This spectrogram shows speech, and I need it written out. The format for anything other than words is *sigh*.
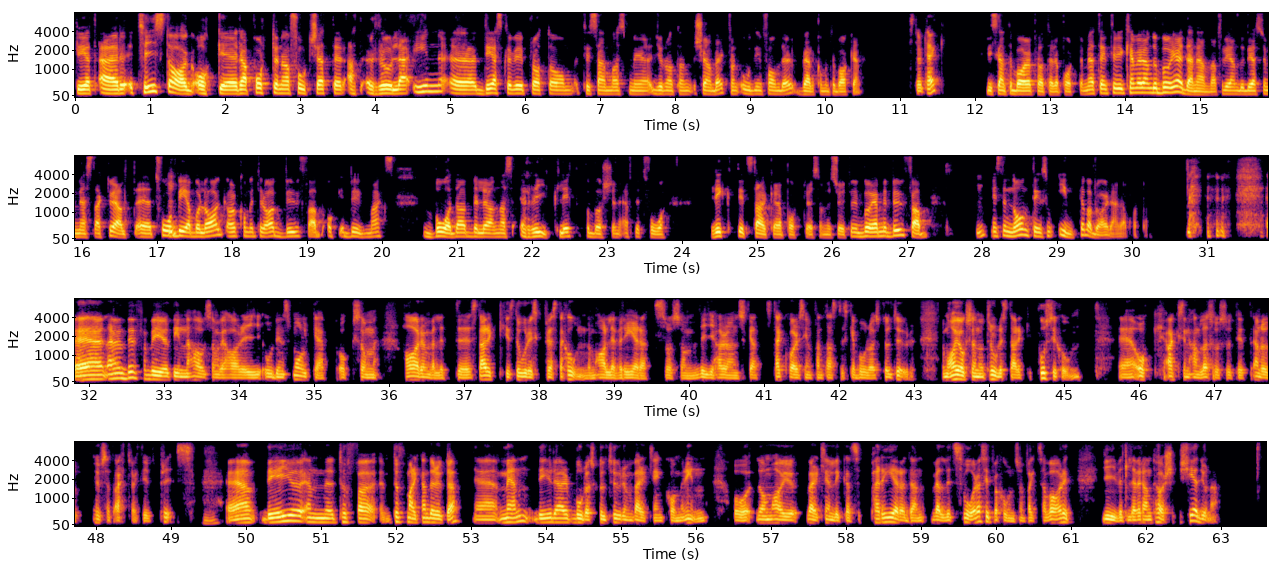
Det är tisdag och eh, rapporterna fortsätter att rulla in. Eh, det ska vi prata om tillsammans med Jonathan Schönbeck från Odin Fonder. Välkommen tillbaka. Stort tack. Vi ska inte bara prata rapporter, men jag tänkte vi kan väl ändå börja i den ändan för det är ändå det som är mest aktuellt. Eh, två mm. B-bolag har kommit idag, Bufab och Byggmax. Båda belönas rikligt på börsen efter två riktigt starka rapporter som det ser ut. Vi börjar med Bufab. Mm. Finns det någonting som inte var bra i den rapporten? *laughs* eh, nej, men Bufab är ju ett innehav som vi har i Odin Small Cap och som har en väldigt eh, stark historisk prestation. De har levererat så som vi har önskat tack vare sin fantastiska bolagskultur. De har ju också en otroligt stark position och aktien handlas också till ett ändå hyfsat attraktivt pris. Mm. Eh, det är ju en tuffa, tuff marknad där ute men det är ju där bolagskulturen verkligen kommer in och de har ju verkligen lyckats parera den väldigt svåra situation som faktiskt har varit givet leverantörskedjorna.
